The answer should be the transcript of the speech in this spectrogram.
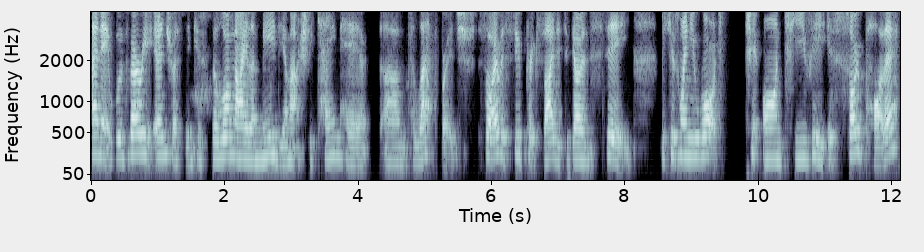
And it was very interesting because the long island medium actually came here um, to lethbridge. So i was super excited to go and see because when you watch it on tv it's so polished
